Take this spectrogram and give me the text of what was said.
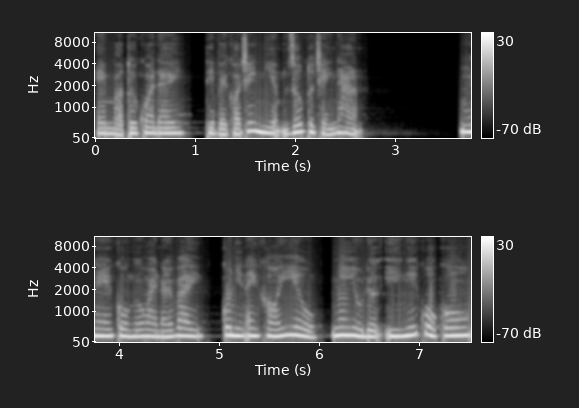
Em bảo tôi qua đây thì phải có trách nhiệm giúp tôi tránh nạn. Nghe cô ngựa hoài nói vậy, cô nhìn anh khó hiểu, như hiểu được ý nghĩ của cô.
